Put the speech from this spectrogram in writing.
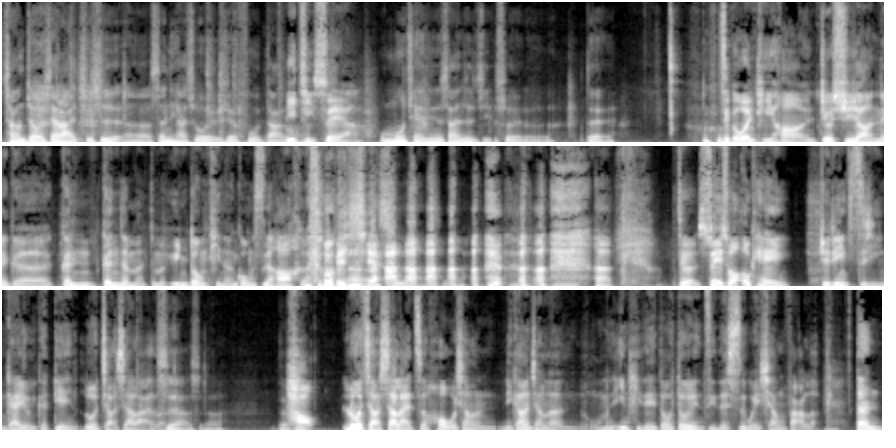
长久下来，其实呃，身体还是会有一些负担哦。你几岁啊？我目前已经三十几岁了，对，这个问题哈，就需要那个跟跟什么什么运动体能公司哈合作一下。是啊，是啊，哈，就所以说 OK，决定自己应该有一个店落脚下来了。是啊，是啊，对好，落脚下来之后，我想你刚刚讲了，我们的硬体这些都都有你自己的思维想法了。但你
